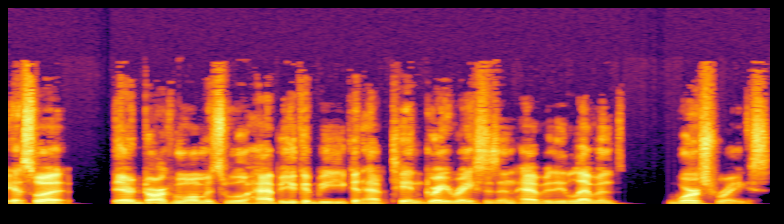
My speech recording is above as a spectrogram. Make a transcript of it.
Guess what? There are dark moments will happen. You could be, you could have ten great races and have an eleventh worst race.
